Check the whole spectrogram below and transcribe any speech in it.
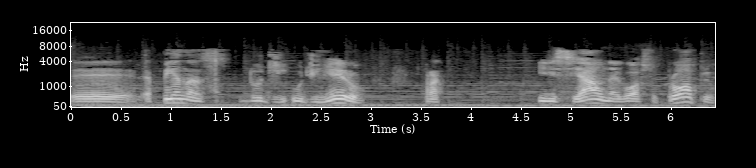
É, apenas do, o dinheiro para iniciar um negócio próprio?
